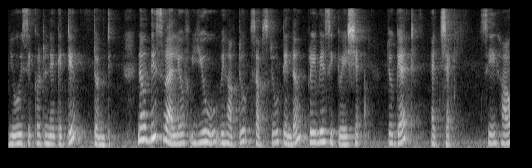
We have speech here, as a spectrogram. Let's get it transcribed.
u is equal to negative 20. Now this value of u we have to substitute in the previous equation to get hi. See how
